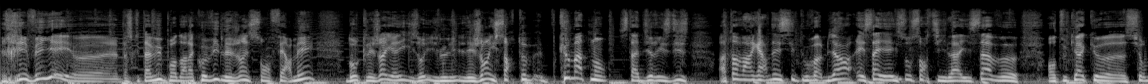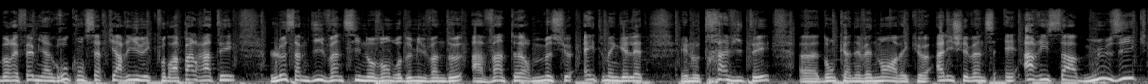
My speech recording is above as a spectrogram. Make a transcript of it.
réveiller. parce que tu as vu, pendant la Covid, les gens ils sont enfermés. Donc les gens, ils, ont, les gens, ils sortent que maintenant. C'est-à-dire, ils se disent, attends, on va regarder si tout va bien. Et ça, ils sont sortis. Là, ils savent, en tout cas, que sur Beurre FM, il y a un gros concert qui arrive et qu'il faudra pas le rater le samedi 26 novembre 2022 à 20h. Monsieur Ed Mengelet est notre invité. donc un événement avec euh, Evans et Arissa Music.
